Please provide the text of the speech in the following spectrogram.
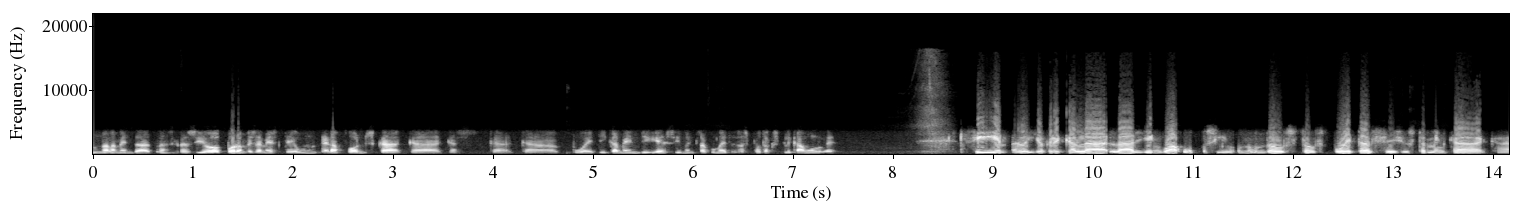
un element de transgressió, però a més a més té un rerefons que, que, que, que, que poèticament, diguéssim, entre cometes, es pot explicar molt bé. Sí, eh, jo crec que la, la llengua, o sigui, un, un dels, dels poetes eh, justament que, que,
